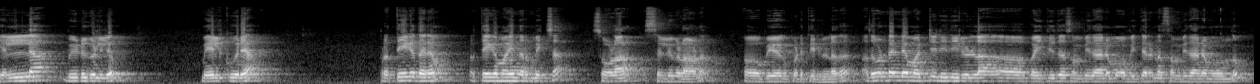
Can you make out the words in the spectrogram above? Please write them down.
എല്ലാ വീടുകളിലും മേൽക്കൂര പ്രത്യേകതരം പ്രത്യേകമായി നിർമ്മിച്ച സോളാർ സെല്ലുകളാണ് ഉപയോഗപ്പെടുത്തിയിട്ടുള്ളത്. അതുകൊണ്ട് തന്നെ മറ്റു രീതിയിലുള്ള വൈദ്യുത സംവിധാനമോ വിതരണ സംവിധാനമോ ഒന്നും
